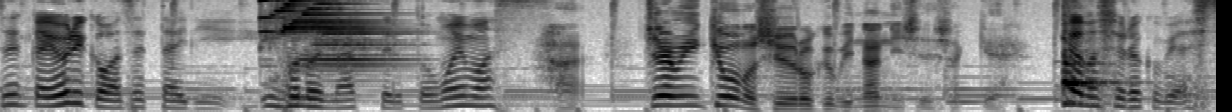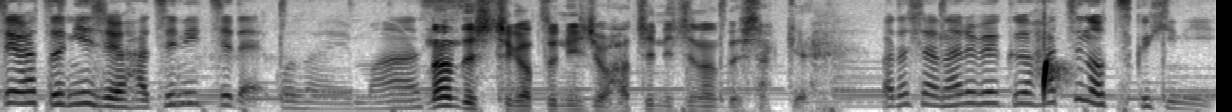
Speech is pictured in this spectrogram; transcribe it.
前回よりかは絶対にいいものになってると思います。はい。ちなみに今日の収録日何日でしたっけ？今日の収録日は7月28日でございます。なんで7月28日なんでしたっけ？私はなるべく8のつく日に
